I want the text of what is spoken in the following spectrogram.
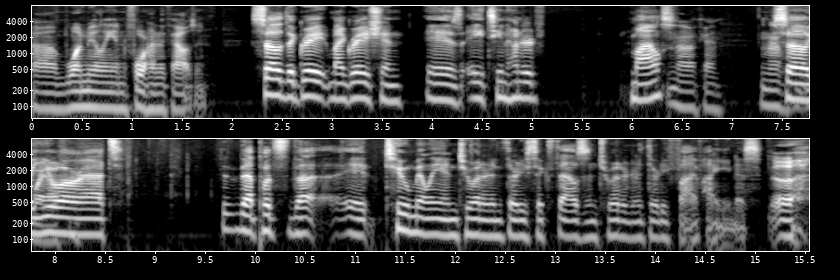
um, one million four hundred thousand. So the Great Migration is eighteen hundred miles. No, okay. No, so you off. are at. That puts the it two million two hundred and thirty six thousand two hundred and thirty five hyenas. Ugh.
